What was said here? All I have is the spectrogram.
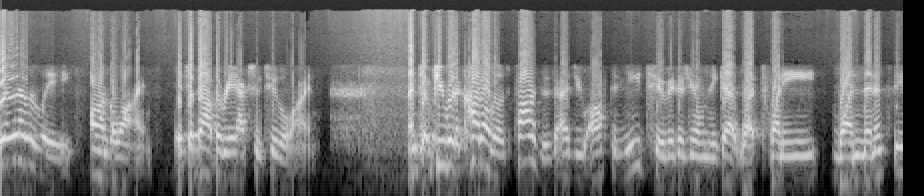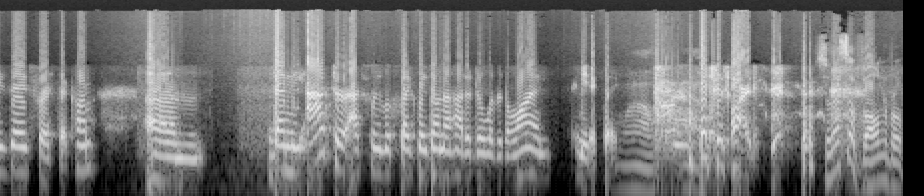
rarely on the line. It's about the reaction to the line. And so if you were to cut all those pauses, as you often need to, because you only get, what, 21 minutes these days for a sitcom, um, then the actor actually looks like they don't know how to deliver the line comedically. Wow. Which is hard. So that's a vulnerable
